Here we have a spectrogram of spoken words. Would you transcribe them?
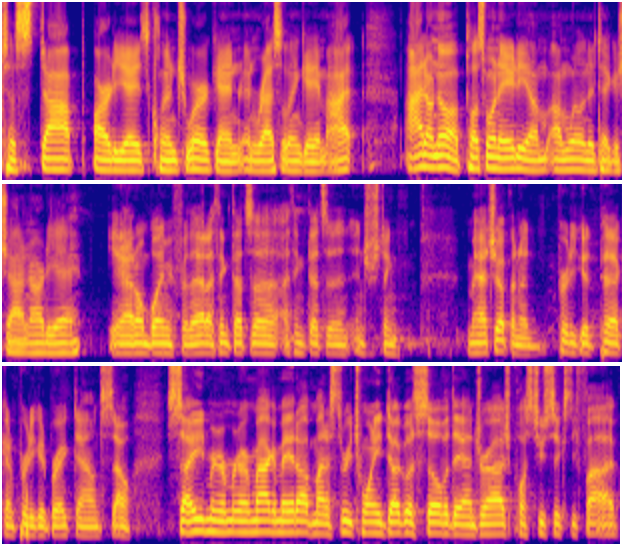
to stop RDA's clinch work and, and wrestling game? I I don't know. Plus 180, I'm I'm willing to take a shot on RDA. Yeah, I don't blame you for that. I think that's a I think that's an interesting matchup and a pretty good pick and a pretty good breakdown. So Saeed Nurmagomedov minus three twenty, Douglas Silva de Andrade plus two sixty five.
